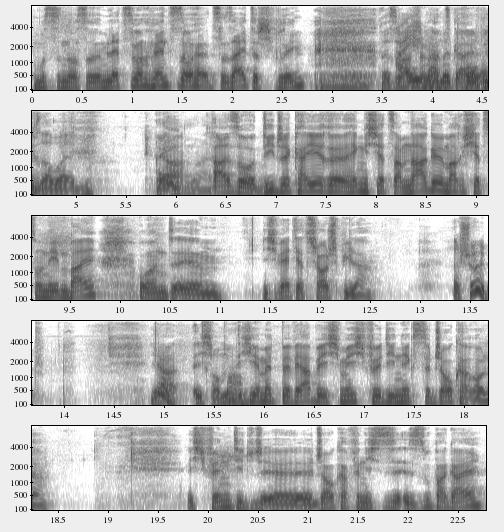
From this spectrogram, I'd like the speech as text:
musste noch so im letzten Moment so zur Seite springen. Das war schon Einmal ganz mit geil. Profis arbeiten. Ja, Einmal. also DJ-Karriere hänge ich jetzt am Nagel, mache ich jetzt nur nebenbei und ähm, ich werde jetzt Schauspieler. Ja, schön. Ja, Ja, ich, hiermit bewerbe ich mich für die nächste Joker-Rolle. Ich finde die äh, Joker finde ich super geil,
